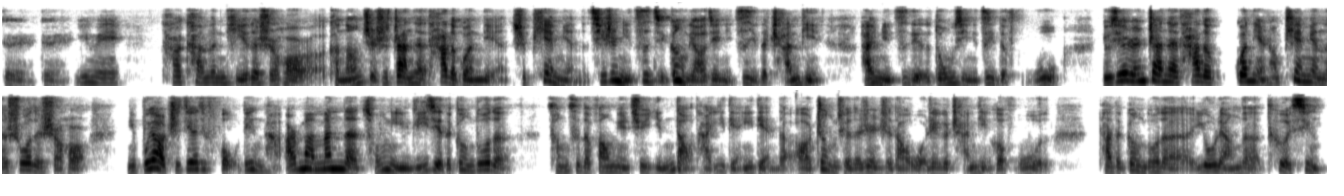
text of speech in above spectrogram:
对对，因为他看问题的时候，可能只是站在他的观点，是片面的。其实你自己更了解你自己的产品，还有你自己的东西，你自己的服务。有些人站在他的观点上片面的说的时候，你不要直接去否定他，而慢慢的从你理解的更多的。层次的方面去引导他一点一点的哦，正确的认识到我这个产品和服务它的更多的优良的特性，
